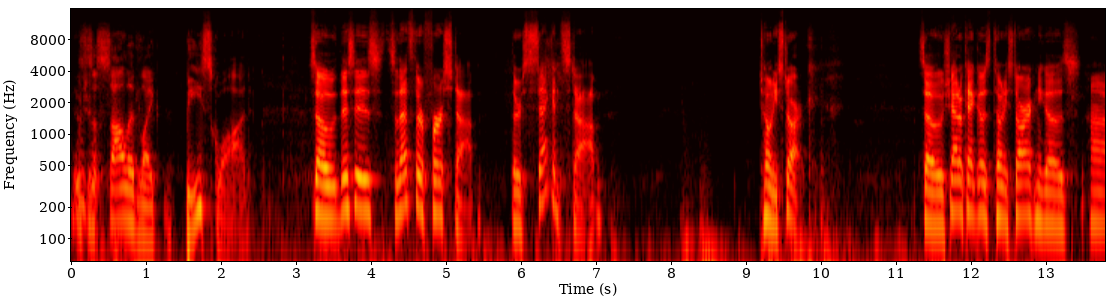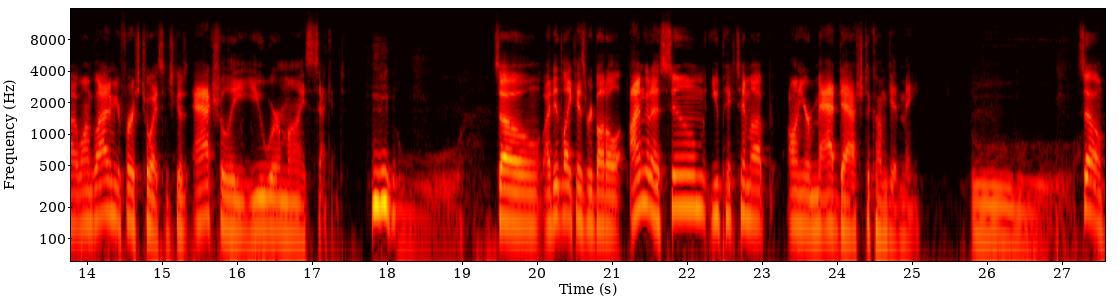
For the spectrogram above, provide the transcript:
this is a solid like B squad. so this is so that's their first stop. Their second stop, Tony Stark. So Shadowcat goes to Tony Stark and he goes, uh, "Well, I'm glad I'm your first choice." And she goes, "Actually, you were my second. so I did like his rebuttal. I'm gonna assume you picked him up on your mad dash to come get me. Ooh. So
